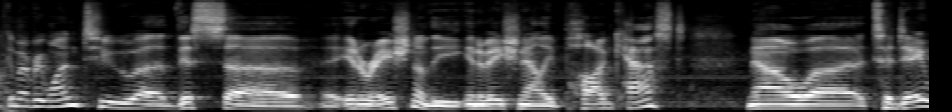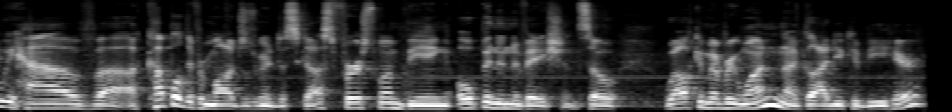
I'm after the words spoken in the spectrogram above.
welcome everyone to uh, this uh, iteration of the Innovation Alley podcast. Now, uh, today we have uh, a couple different modules we're going to discuss. First one being open innovation. So, welcome everyone. Uh, glad you could be here.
